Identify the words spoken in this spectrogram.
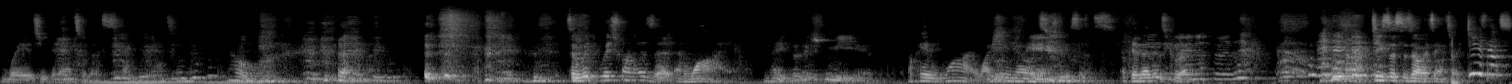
ways you can answer this. No. So which, which one is it and why? Melyik az és miért? Okay, why? Why do you know it's Jesus? Okay, that is correct. Jesus is always answering. Jesus.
